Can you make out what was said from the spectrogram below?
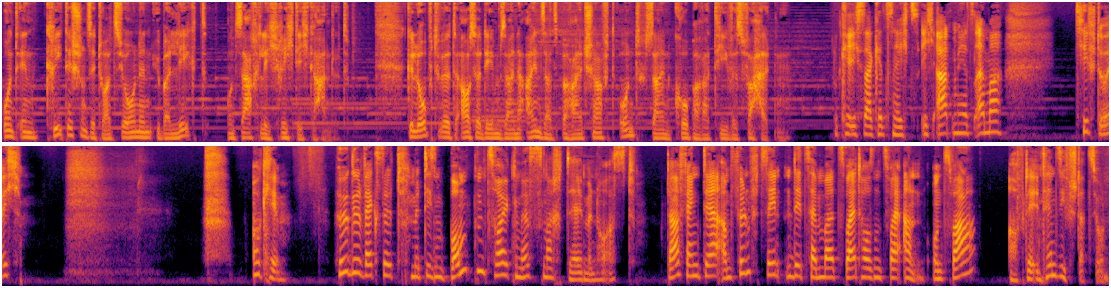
und in kritischen Situationen überlegt und sachlich richtig gehandelt. Gelobt wird außerdem seine Einsatzbereitschaft und sein kooperatives Verhalten. Okay, ich sag jetzt nichts. Ich atme jetzt einmal tief durch. Okay. Högel wechselt mit diesem Bombenzeugnis nach Delmenhorst. Da fängt er am 15. Dezember 2002 an. Und zwar auf der Intensivstation.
